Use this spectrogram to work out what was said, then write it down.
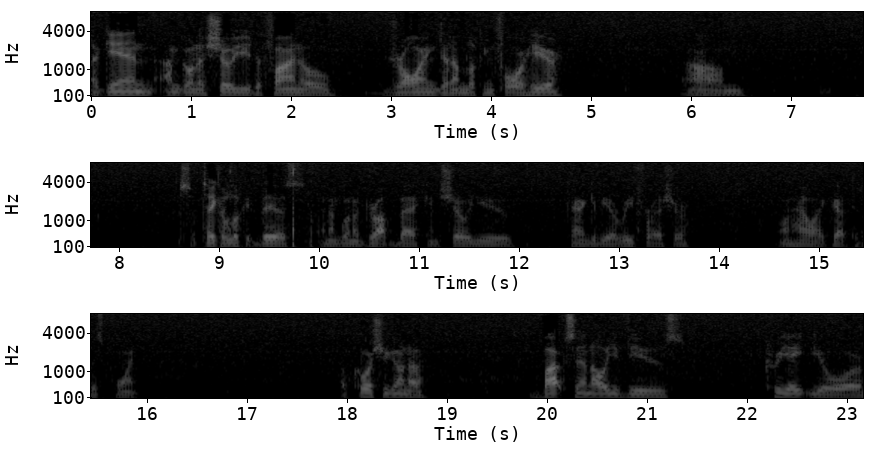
Again, I'm going to show you the final drawing that I'm looking for here. Um, so take a look at this and I'm going to drop back and show you, kind of give you a refresher on how I got to this point. Of course you're going to box in all your views, create your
